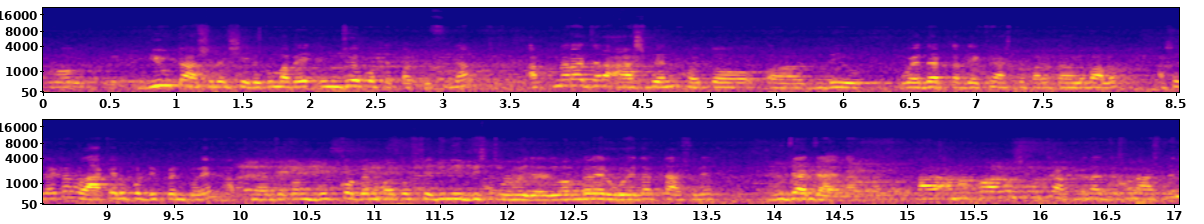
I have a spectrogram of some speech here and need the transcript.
পুরো ভিউটা আসলে সেরকমভাবে এনজয় করতে পারতেছি না। আপনারা যারা আসবেন, হয়তো যদি ওয়েদারটা দেখে আসতে পারে তাহলে ভালো। আসলে এটা লাকের উপর ডিপেন্ড করে। আপনারা যখন বুক করবেন, হয়তো সেদিনই বৃষ্টি হয়ে যায়। লন্ডনের ওয়েদারটা আসলে বোঝা যায় না। আর আমার পরামর্শ হচ্ছে, আপনারা যখন আসবেন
